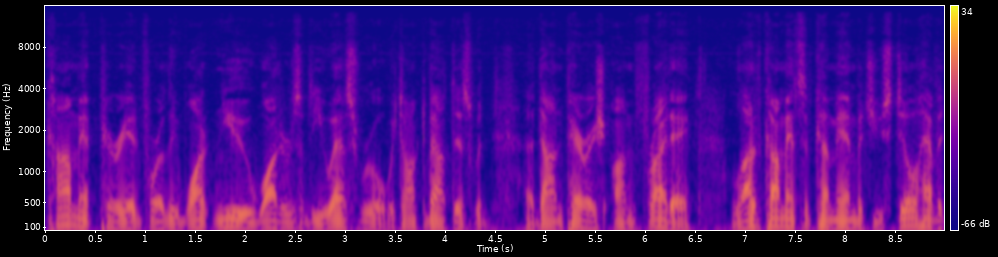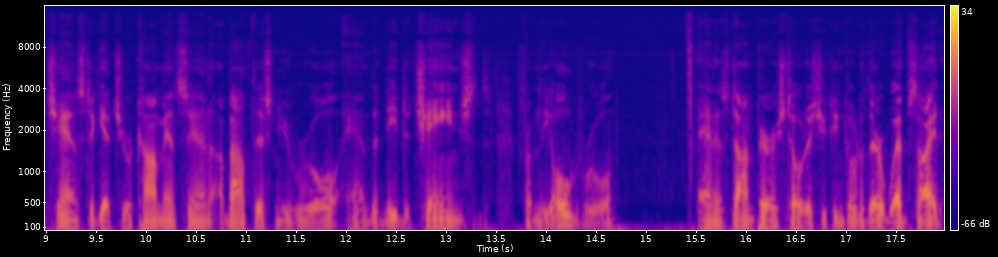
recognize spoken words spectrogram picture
comment period for the wa- new Waters of the U.S. rule. We talked about this with uh, Don Parrish on Friday. A lot of comments have come in, but you still have a chance to get your comments in about this new rule and the need to change from the old rule. And as Don Parrish told us, you can go to their website,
